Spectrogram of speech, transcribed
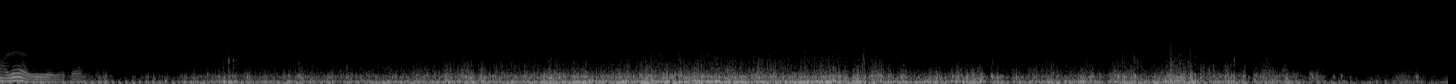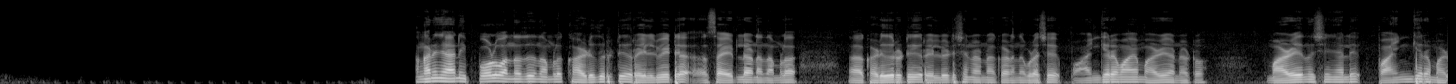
നല്ല പെയ്തത് കേട്ടോ? അങ്ങനെ ഞാൻ ഇപ്പോൾ വന്നത് നമ്മൾ കഴുതുരുട്ടി റെയിൽവേ സൈഡിലാണ് നമ്മൾ കഴുതുരുട്ടി റെയിൽവേ സ്റ്റേഷനാണ് കാണുന്നത്. പക്ഷേ ഭയങ്കരമായ മഴയാണ് കേട്ടോ. മഴയെന്ന് വെച്ച് കഴിഞ്ഞാൽ ഭയങ്കര മഴ.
